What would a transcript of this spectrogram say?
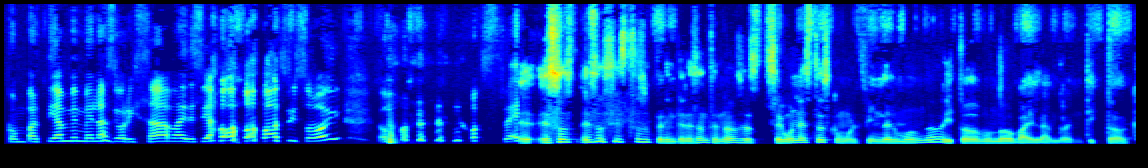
compartía memelas de Orizaba y decía, oh, así soy. No sé. Eh, Eso, eso sí está súper interesante, ¿no? O sea, según esto es como el fin del mundo y todo el mundo bailando en TikTok.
